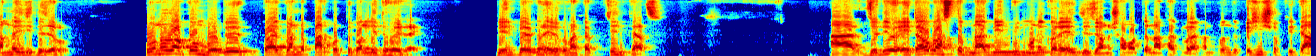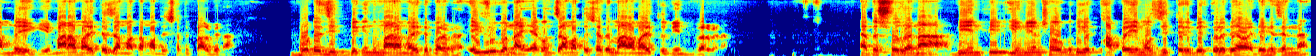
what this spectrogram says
আমরাই জিতে যাব। কোন রকম ভোটের কয়েক ঘণ্টা পার করতে পারলেই তো হয়ে যায়। বিএনপি এখন এরকম একটা চিন্তা আছে। আর যদিও এটাও বাস্তব না বিএনপি মনে করে যে জনসমর্থন না থাকলেও এখন পর্যন্ত পেশি শক্তিতে আমরা এগিয়ে, মারামারিতে জামাত আমাদের সাথে পারবে না। ভোটে জিতবে কিন্তু মারামারিতে পারবে না। এই যুগও নাই। এখন জামাতের সাথে মারামারিতে বিএনপি পারবে না। এত সোজা না। বিএনপির ইউনিয়ন সভাপতিকে থাপড়াই মসজিদ থেকে বের করে দেওয়া হয়। দেখেছেন না?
